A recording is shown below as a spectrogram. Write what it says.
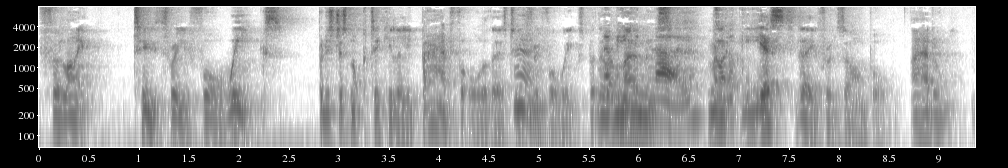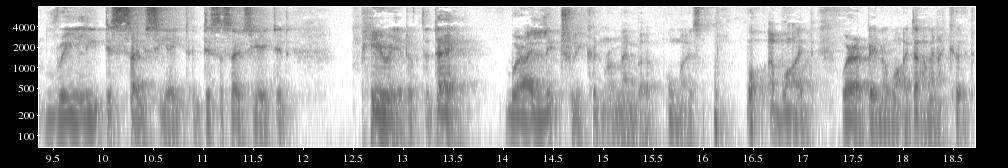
for like two, three, four weeks, but it's just not particularly bad for all of those two, three, hmm. four weeks. But there Nobody are moments. I mean, like look at you. yesterday, for example, I had a really dissociate, a disassociated period of the day where I literally couldn't remember almost what, what I'd, where I'd been or what I'd done. I mean, I could,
